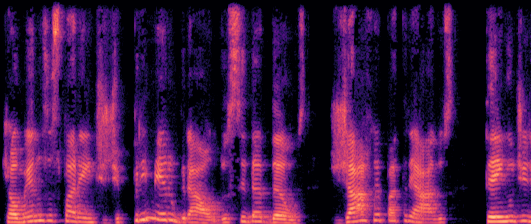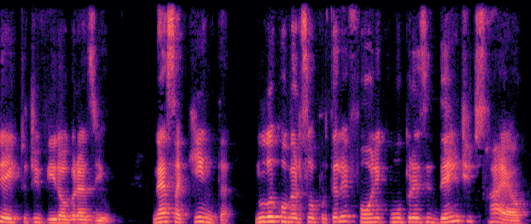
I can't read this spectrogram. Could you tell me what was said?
que ao menos os parentes de primeiro grau dos cidadãos já repatriados têm o direito de vir ao Brasil. Nessa quinta, Lula conversou por telefone com o presidente de Israel,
